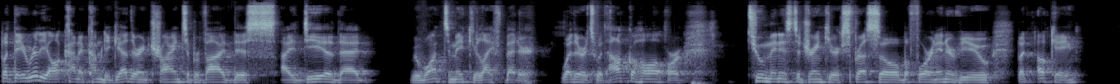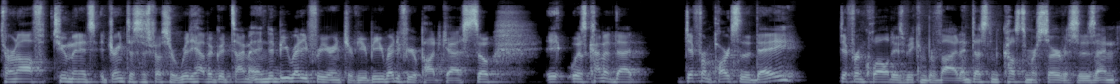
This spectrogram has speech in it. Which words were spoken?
But they really all kind of come together and trying to provide this idea that we want to make your life better, whether it's with alcohol or two minutes to drink your espresso before an interview. But okay, turn off two minutes, drink this espresso, really have a good time, and then be ready for your interview, be ready for your podcast. So it was kind of that different parts of the day, different qualities we can provide, and different customer services and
